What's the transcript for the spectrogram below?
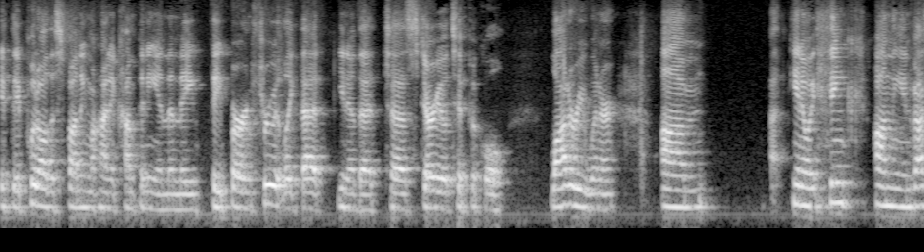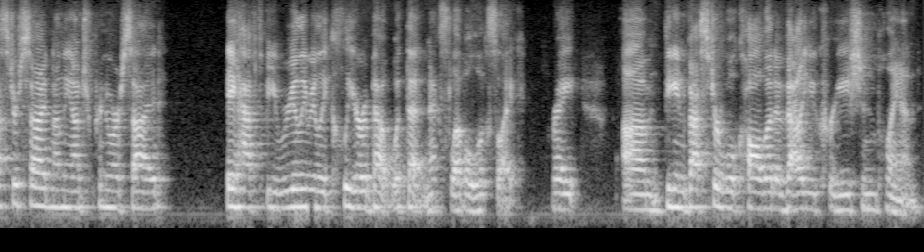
if they put all this funding behind a company and then they they burn through it like that, you know, that uh, stereotypical lottery winner. Um, you know, I think on the investor side and on the entrepreneur side, they have to be really really clear about what that next level looks like, right? Um, the investor will call that a value creation plan.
